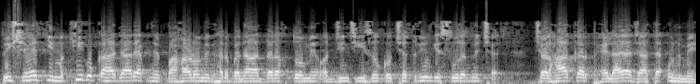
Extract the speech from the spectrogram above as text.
تو اس شہد کی مکھی کو کہا جا رہا ہے، اپنے پہاڑوں میں گھر بنا، درختوں میں اور جن چیزوں کو چھتریوں کی صورت میں چڑھا کر پھیلایا جاتا ہے ان میں۔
